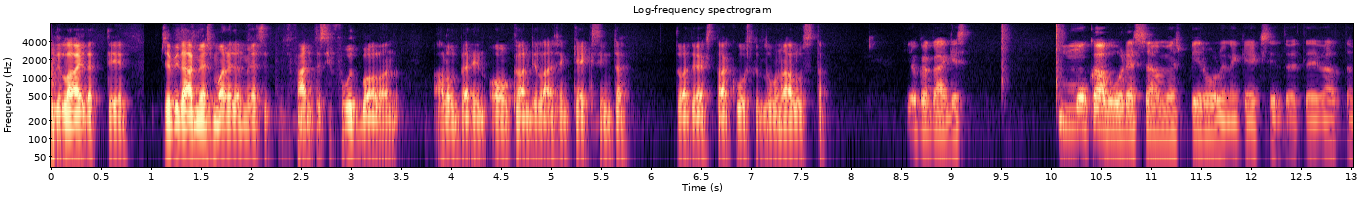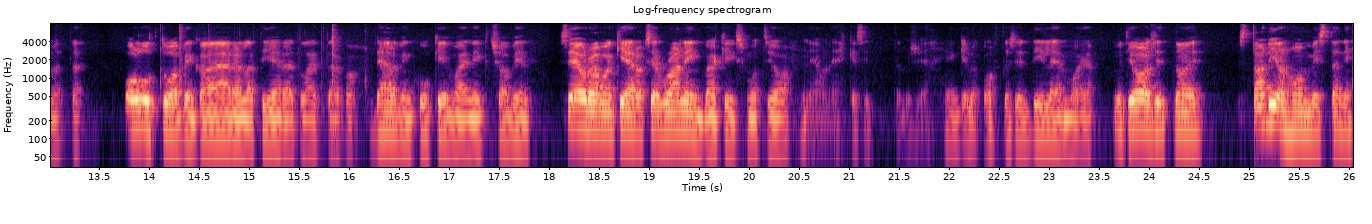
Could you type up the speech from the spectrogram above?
Eli laitettiin. Se pitää myös mainita myös, että fantasy football on alun perin Oaklandilaisen keksintö 1960-luvun alusta. Joka kaikissa mukavuudessa on myös pirullinen keksintö, että ei välttämättä oluttuopinkaan äärellä tiedä, että laittaako Dalvin Cookin vai Nick Chubbin seuraavan kierroksen running backiksi, mutta joo, ne on ehkä sitten tämmöisiä henkilökohtaisia dilemmoja. Mutta joo, sitten noin stadion hommista, niin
